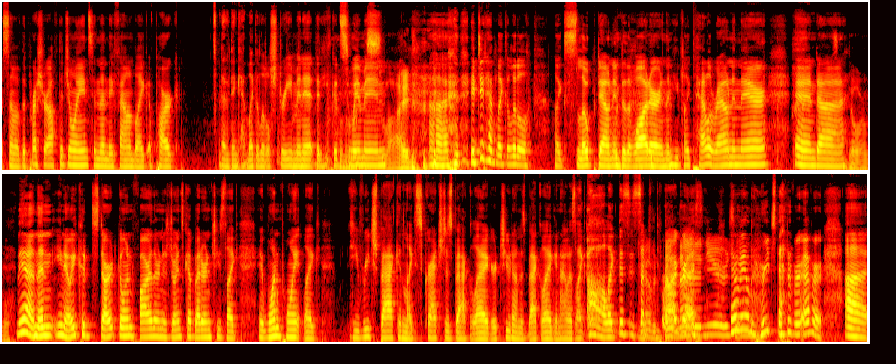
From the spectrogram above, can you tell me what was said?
some of the pressure off the joints, and then they found like a park that I think had like a little stream in it that he could swim in. Slide. Uh, it did have like a little like slope down into the water, and then he'd like paddle around in there, and uh, Adorable. yeah, and then you know he could start going farther, and his joints got better. And she's like, at one point, like he reached back and like scratched his back leg or chewed on his back leg, and I was like, oh, like this is such progress. done in years. I haven't been able to reach that forever. Uh,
